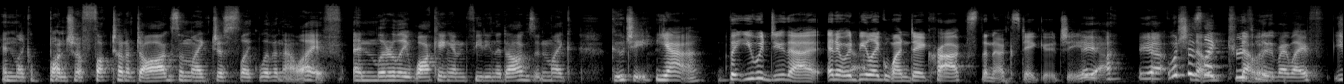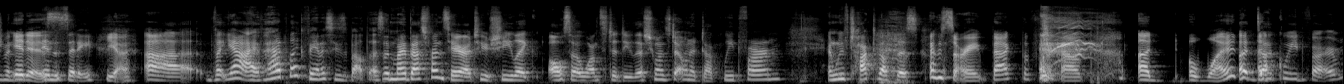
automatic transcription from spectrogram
and like a bunch of fuck ton of dogs and like just like living that life and literally walking and feeding the dogs and like Gucci. Yeah, but you would do that, and it would be like one day Crocs, the next day Gucci. Yeah. Yeah, which is That like would- truthfully would- my life even It is. in the city. Yeah. Uh, but yeah, I've had like fantasies about this, and my best friend Sarah too. She like also wants to do this. She wants to own a duckweed farm, and we've talked about this. I'm sorry. Back the fuck up. a a what? A duckweed farm.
